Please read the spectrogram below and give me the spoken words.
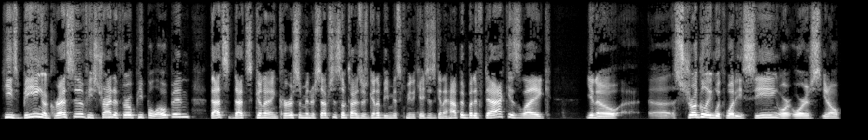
he's being aggressive. He's trying to throw people open. That's that's going to incur some interceptions. Sometimes there's going to be miscommunications going to happen. But if Dak is like you know, uh, struggling with what he's seeing or or is you know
